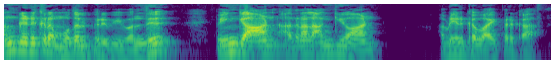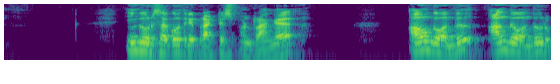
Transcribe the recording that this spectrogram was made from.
அங்கே எடுக்கிற முதல் பிறவி வந்து இப்போ இங்கே ஆண் அதனால் அங்கேயும் ஆண் அப்படி இருக்க வாய்ப்பு இருக்கா? இங்கே ஒரு சகோதரி ப்ராக்டிஸ் பண்ணுறாங்க அவங்க வந்து அங்கே வந்து ஒரு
